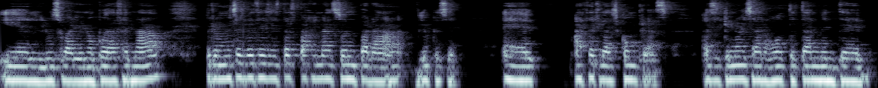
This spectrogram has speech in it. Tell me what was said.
y, el usuario no puede hacer nada, pero muchas veces estas páginas son para, yo qué sé, eh, hacer las compras Así que no es algo totalmente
